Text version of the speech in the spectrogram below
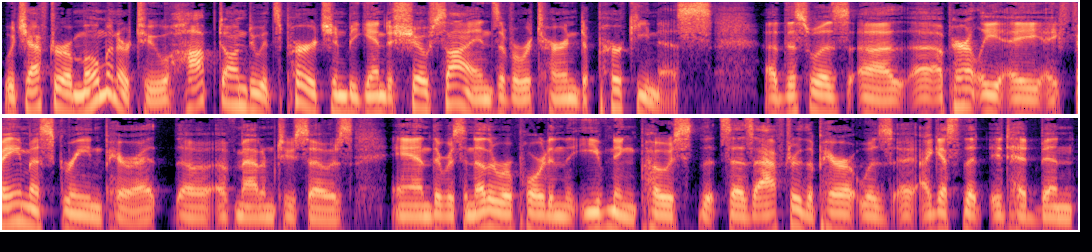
which after a moment or two hopped onto its perch and began to show signs of a return to perkiness. Uh, this was uh, uh, apparently a, a, famous green parrot uh, of Madame Tussauds, and there was another report in the Evening Post that says after the parrot was, uh, I guess that it had been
